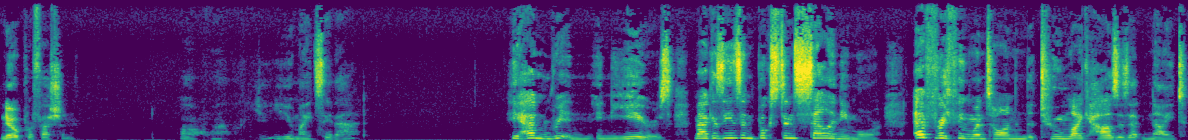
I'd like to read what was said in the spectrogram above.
No profession. Oh, well, y- you might say that. He hadn't written in years. Magazines and books didn't sell anymore. Everything went on in the tomb like houses at night.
